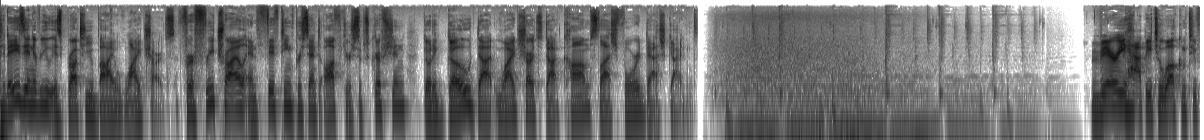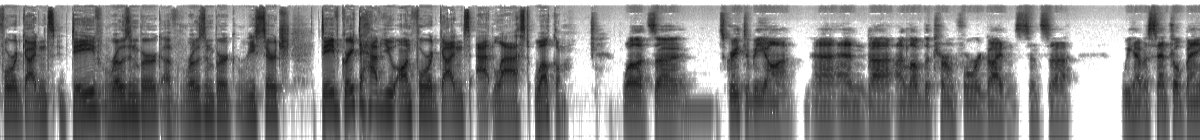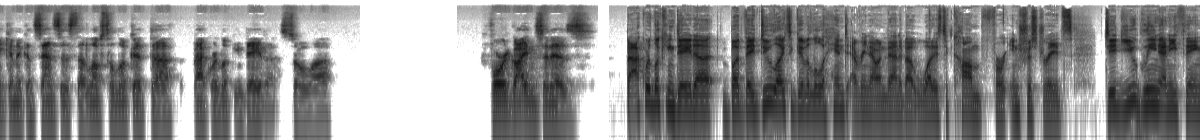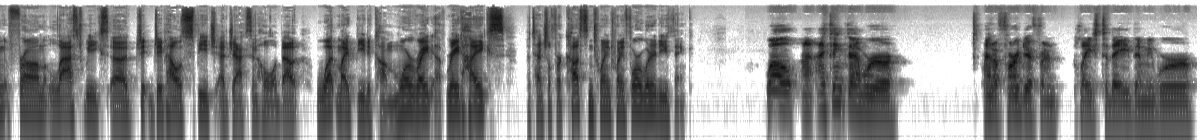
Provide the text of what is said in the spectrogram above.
Today's interview is brought to you by YCharts. For a free trial and 15% off your subscription, go to go.ycharts.com slash forward dash guidance. Very happy to welcome to Forward Guidance Dave Rosenberg of Rosenberg Research. Dave, great to have you on Forward Guidance at last. Welcome. Well, it's uh, it's great to be on, uh, and uh, I love the term forward guidance since uh, we have a central bank and a consensus that loves to look at uh, backward looking data. So, uh, forward guidance it is. Backward looking data, but they do like to give a little hint every now and then about what is to come for interest rates. Did you glean anything from last week's uh, J-, J. Powell's speech at Jackson Hole about what might be to come? More rate rate hikes, potential for cuts in 2024. What did you think? Well, I think that we're at a far different place today than we were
